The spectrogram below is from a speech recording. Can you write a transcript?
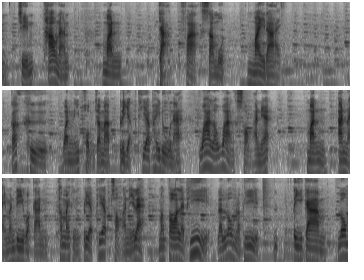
1 ชิ้นเท่านั้น มันจะฝากสมุดไม่ได้ ก็คือวันนี้ผมจะมาเปรียบเทียบให้ดูนะ ว่าระหว่าง 2 อันเนี้ยมันอันไหนมันดีกว่ากันทำไมถึงเปรียบเทียบ 2 อันนี้แหละ มังกรแหละพี่ แล้วล่มแหละพี่ ตีกามล่ม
